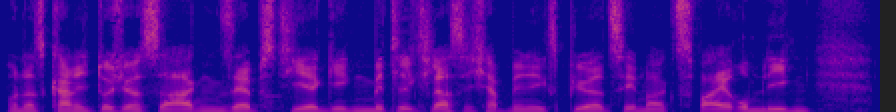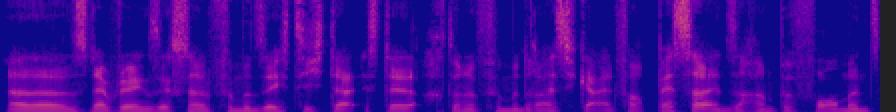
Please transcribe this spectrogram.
Und das kann ich durchaus sagen, selbst hier gegen Mittelklasse, ich habe mir den Xperia 10 Mark II rumliegen, äh, Snapdragon 665, da ist der 835er einfach besser in Sachen Performance,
